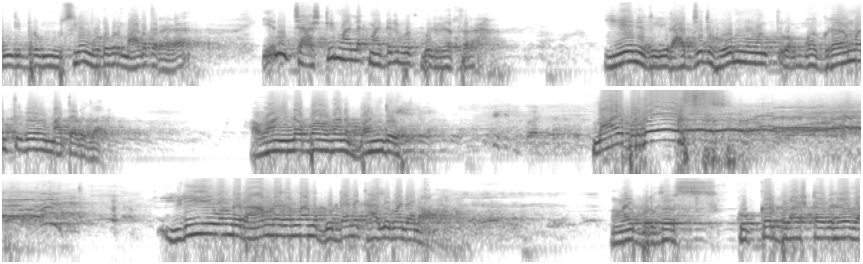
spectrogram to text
ಒಂದಿಬ್ಬರು ಮುಸ್ಲಿಂ ಹುಡುಗರು ಮಾಡಿದ್ರೆ ಏನು ಚಾಷ್ಟಿ ಮಾಡ್ಲಿಕ್ಕೆ ಮಾಡಿರ್ಬೇಕು ಬಿಡ್ರಿ ಹತ್ತಾರ ಏನಿದು ಈ ರಾಜ್ಯದ ಹೋಮ್ ಮಂತ್ರಿ ಒಬ್ಬ ಗೃಹ ಮಂತ್ರಿಗಳು ಮಾತಾಡೋದ. ಅವ ಇನ್ನೊಬ್ಬ ಅದಾನ ಬಂಡೆ. My brothers! ಇಡೀ ಒಂದು ರಾಮನಗರನ ಗುಡ್ಡನೇ ಖಾಲಿ ಮಾಡ್ಯಾನ. ಮೈ ಬ್ರದರ್ಸ್! ಕುಕ್ಕರ್ ಬ್ಲಾಸ್ಟ್ ಆದ್ರೆ ಹೇಳ್ದ,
